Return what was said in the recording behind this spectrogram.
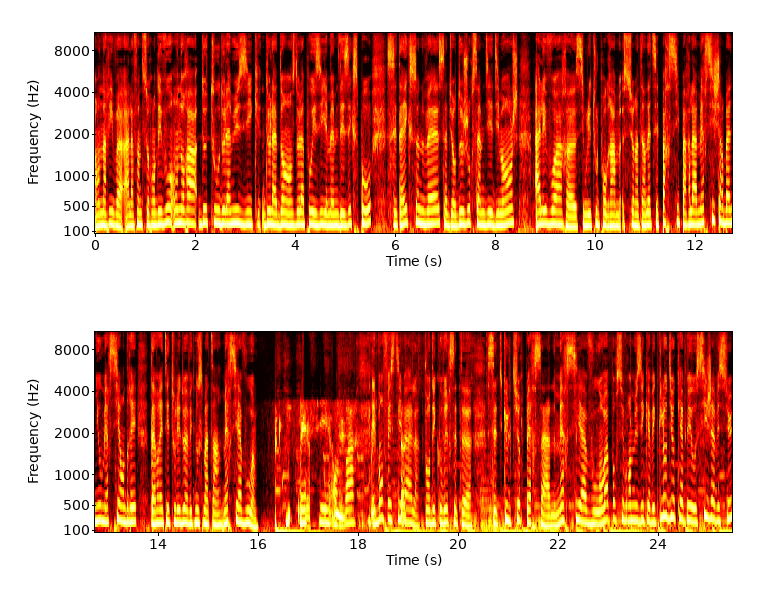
on arrive à- la fin de ce rendez-vous. On aura de tout, de la musique, de la danse, de la poésie et même des expos. C'est à Exonvest, ça dure deux jours, samedi et dimanche. Allez voir, euh, si vous voulez, tout le programme sur Internet. C'est par-ci, par-là. Merci Charbagnou, merci André d'avoir été tous les deux avec nous ce matin. Merci à vous. Merci, au revoir. Et bon festival pour découvrir cette, euh, cette culture persane. Merci à vous. On va poursuivre en musique avec Claudio Capéo, si j'avais su.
